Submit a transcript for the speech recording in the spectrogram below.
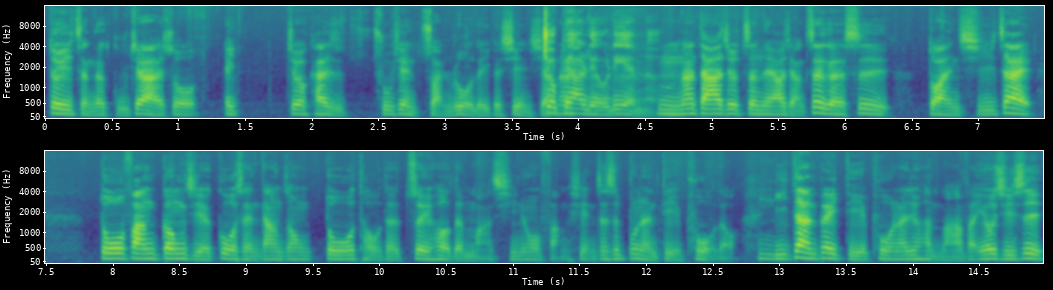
对于整个股价来说，哎，就开始出现转弱的一个现象。就不要留恋了。嗯，那大家就真的要讲，这个是短期在多方攻击的过程当中，多头的最后的马奇诺防线，这是不能跌破的、哦。一旦被跌破，那就很麻烦，尤其是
